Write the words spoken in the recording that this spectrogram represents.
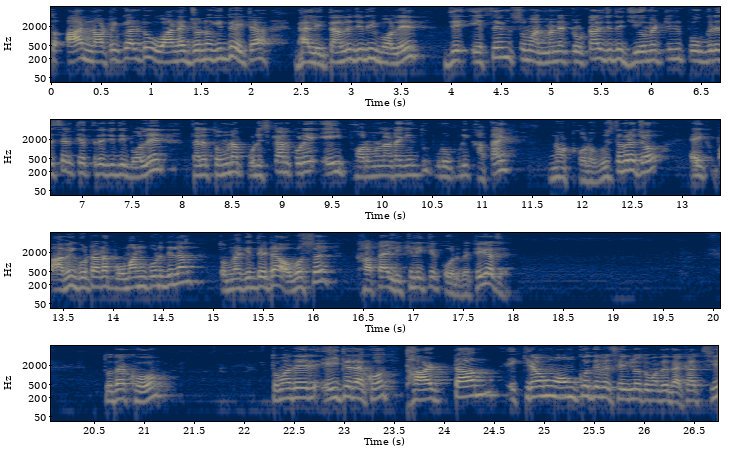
তো আর নট ইকুয়াল টু ওয়ানের জন্য কিন্তু এটা ভ্যালিড তাহলে যদি বলে যে এসএন সমান মানে টোটাল যদি জিওমেট্রির প্রোগ্রেসের ক্ষেত্রে যদি বলে, তাহলে তোমরা পরিষ্কার করে এই ফর্মুলাটা কিন্তু পুরোপুরি খাতায় নোট করো, বুঝতে পেরেছ? এই আমি গোটাটা প্রমাণ করে দিলাম, তোমরা কিন্তু এটা অবশ্যই খাতায় লিখে লিখে করবে, ঠিক আছে? তো দেখো তোমাদের এইটা দেখো থার্ড টার্ম কীরকম অঙ্ক দেবে সেগুলো তোমাদের দেখাচ্ছি।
